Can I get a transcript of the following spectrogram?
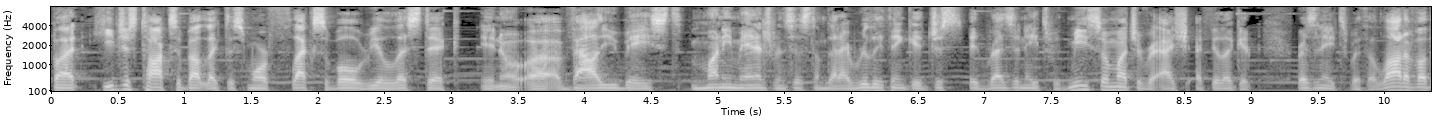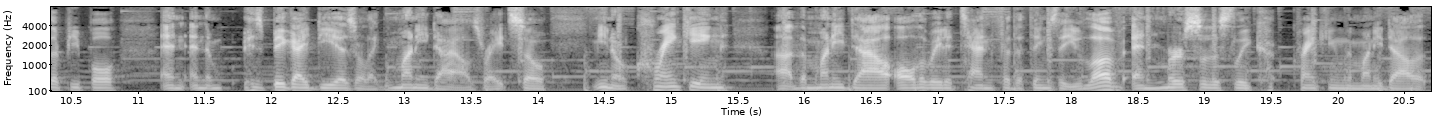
But he just talks about like this more flexible, realistic, you know, uh, value based money management system that I really think it just it resonates with me so much. I, I feel like it resonates with a lot of other people. And and the, his big ideas are like money dials, right? So you know, cranking uh, the money dial all the way to 10 for the things that you love and mercilessly c- cranking the money dial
